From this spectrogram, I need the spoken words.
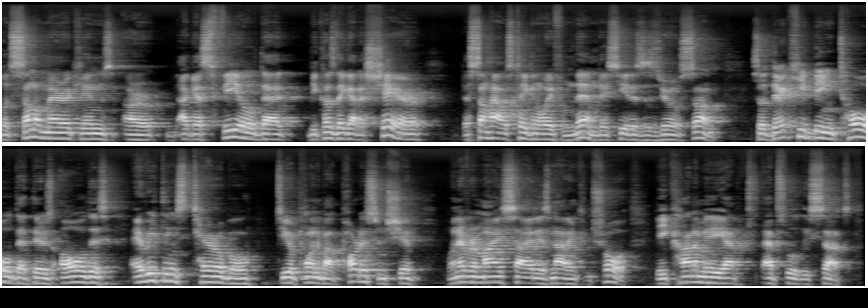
But some Americans are, I guess, feel that because they got a share, that somehow it's taken away from them. They see it as a zero sum. So they keep being told that there's all this, everything's terrible, to your point about partisanship, whenever my side is not in control. The economy absolutely sucks.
